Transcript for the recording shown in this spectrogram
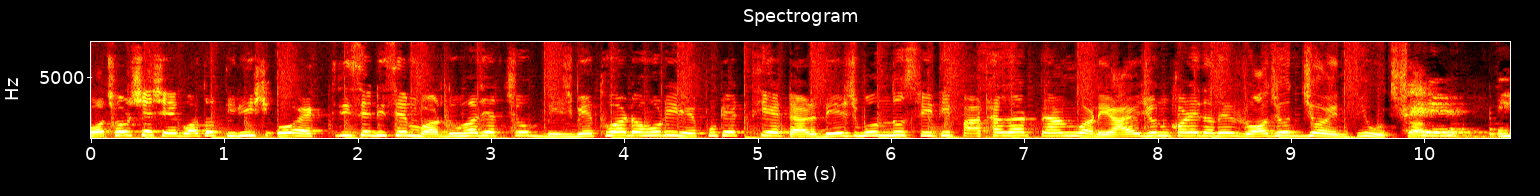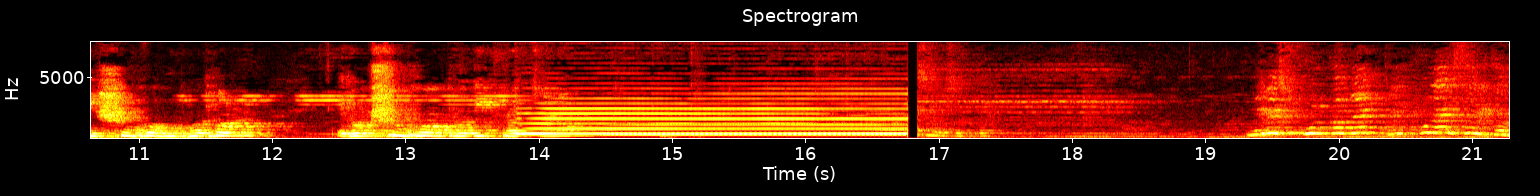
বছর শেষে গত তিরিশ ও একত্রিশে ডিসেম্বর দু হাজার চব্বিশ Bethuadahari reputed theatre Deshbandhu Smriti Pathagar প্রাঙ্গণে আয়োজন করে তাদের রজত জয়ন্তী উৎসব এর এই শুভ উদ্বোধন এবং শুভ প্রদীপ প্রজ্বলন मेरे स्कूल का बैग बिल्कुल ऐसे ही था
